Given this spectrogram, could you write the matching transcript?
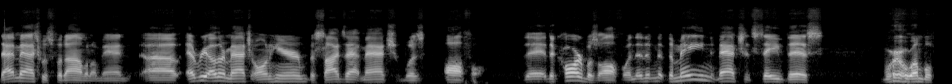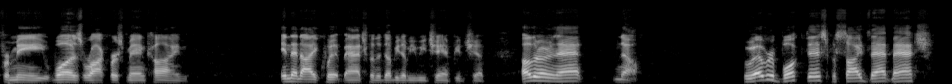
That match was phenomenal, man. Uh, every other match on here besides that match was awful the the card was awful, and the, the main match that saved this Royal Rumble for me was Rock vs Mankind in that I Quit match for the WWE Championship. Other than that, no. Whoever booked this, besides that match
